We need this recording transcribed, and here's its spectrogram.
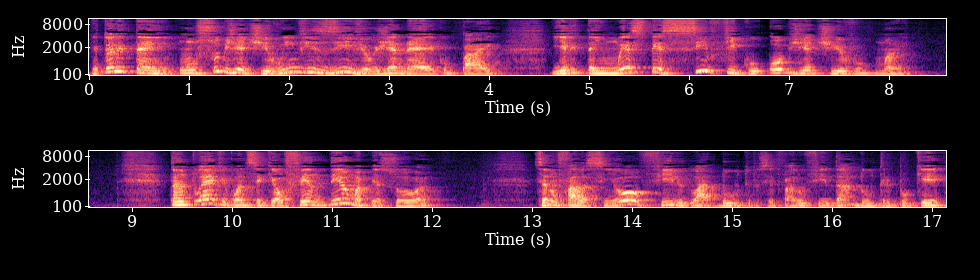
Então ele tem um subjetivo invisível, genérico, pai, e ele tem um específico objetivo, mãe. Tanto é que quando você quer ofender uma pessoa, você não fala assim, ô oh, filho do adúltero, você fala o filho da adúltera, porque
